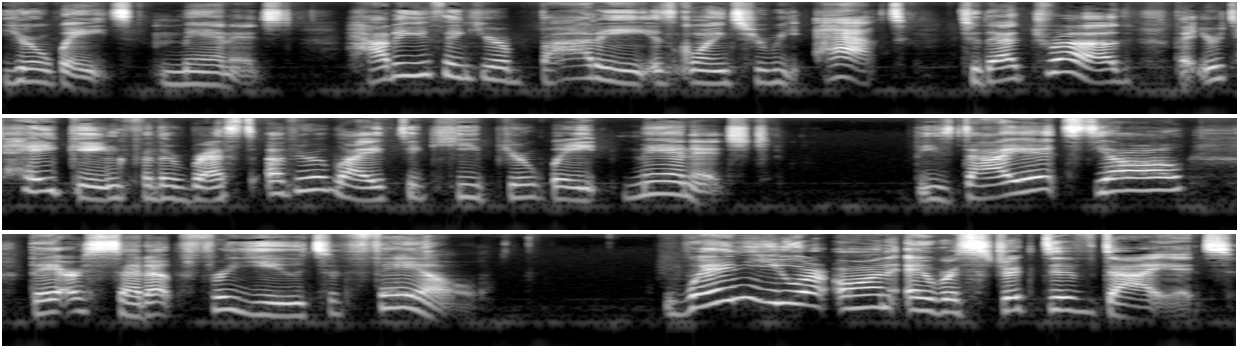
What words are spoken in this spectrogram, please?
your weight managed? How do you think your body is going to react to that drug that you're taking for the rest of your life to keep your weight managed? These diets, y'all, they are set up for you to fail. When you are on a restrictive diet,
